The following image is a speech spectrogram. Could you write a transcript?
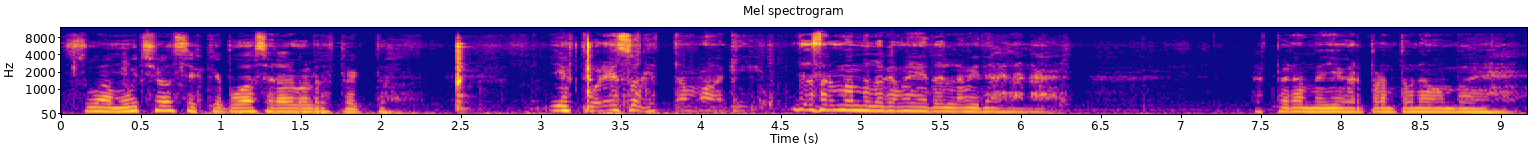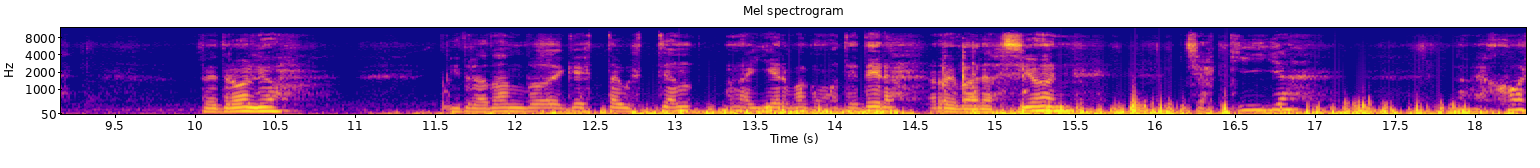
suba mucho si es que puedo hacer algo al respecto. Y es por eso que estamos aquí desarmando la camioneta en la mitad de la nada. Esperando llegar pronto a una bomba de petróleo y tratando de que esta cuestión no hierva como tetera. Reparación, chasquilla, lo mejor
